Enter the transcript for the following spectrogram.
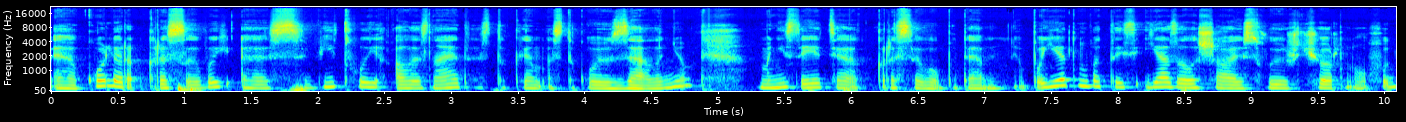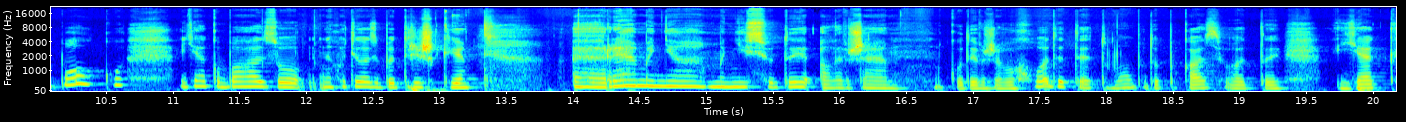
Е, Колір красивий, е, світлий, але знаєте, з таким з такою зеленню. Мені здається, красиво буде поєднуватись. Я залишаю свою ж чорну футболку як базу. Хотілося б трішки е, ременя мені сюди, але вже куди вже виходити, тому буду показувати, як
